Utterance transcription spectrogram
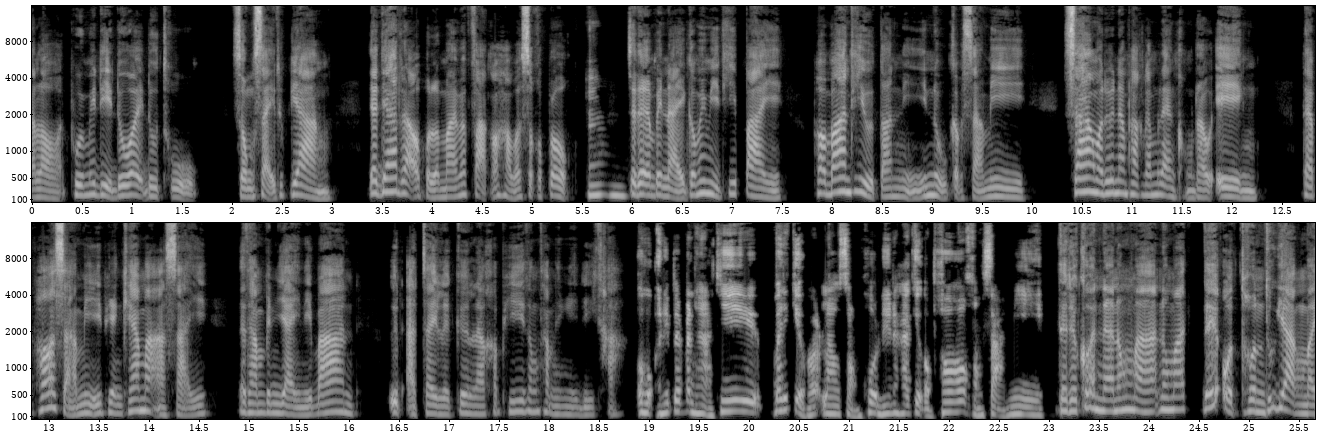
ตลอด พูดไม่ดีด้วย ดูถูก สงสัยทุกอย่างญาติญาติๆเราเอาผลไม้มาฝากก็หาว่าสกปรกอืมจะเดินไปไหนก็ไม่มีที่ไป เพราะบ้านที่อยู่ตอนนี้หนูกับสามี สร้างมาด้วยน้ำพักน้ำแรงของเราเอง แต่พ่อสามีเพียงแค่มาอาศัย แต่ทำเป็นใหญ่ในบ้านอึดอัดใจเหลือเกินแล้วค่ะพี่ต้องทำยังไงดีคะโอ้อันนี้เป็นปัญหาที่ไม่ได้เกี่ยวกับเราสองคนนี่นะคะ เกี่ยวกับพ่อของสามี แต่เดี๋ยวก่อนนะน้องมาน้องมาได้อดทนทุกอย่างมา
